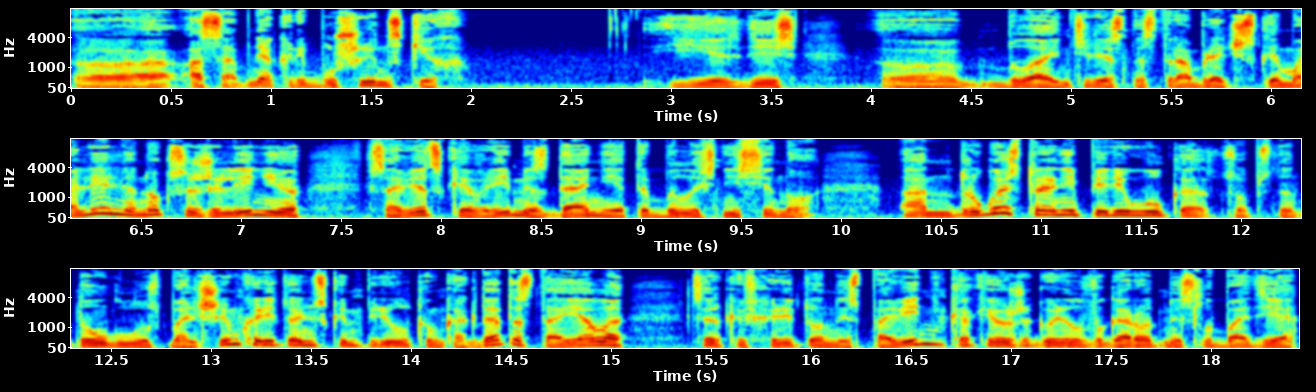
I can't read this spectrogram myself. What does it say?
э, особняк Рябушинских, и здесь э, была интересная старообрядческая молельня, но, к сожалению, в советское время здание это было снесено. А на другой стороне переулка, собственно, на углу с Большим Харитоневским переулком, когда-то стояла церковь Харитонный исповедник, как я уже говорил, в Огородной Слободе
